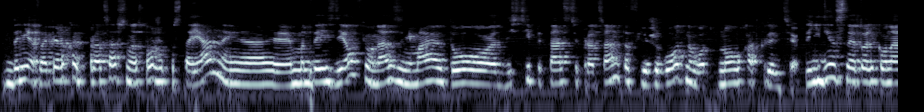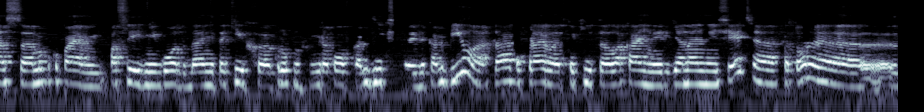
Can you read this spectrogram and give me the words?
Да нет, во-первых, этот процесс у нас тоже постоянный. МНД сделки у нас занимают до 10-15% ежегодно вот новых открытий. Единственное, только у нас э, мы покупаем последние годы, да, не таких э, крупных игроков, как Dixie или как Билла, да, как правило, это какие-то локальные региональные сети, которые, э,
